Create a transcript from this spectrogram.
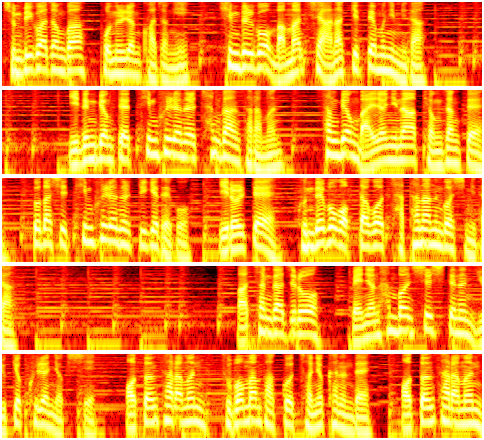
준비 과정과 본훈련 과정이 힘들고 만만치 않았기 때문입니다. 이등병 때 팀 훈련을 참가한 사람은 상병 말년이나 병장 때 또다시 팀 훈련을 뛰게 되고 이럴 때 군대복 없다고 자탄하는 것입니다. 마찬가지로 매년 한 번 실시되는 육격 훈련 역시 어떤 사람은 두 번만 받고 전역하는데 어떤 사람은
